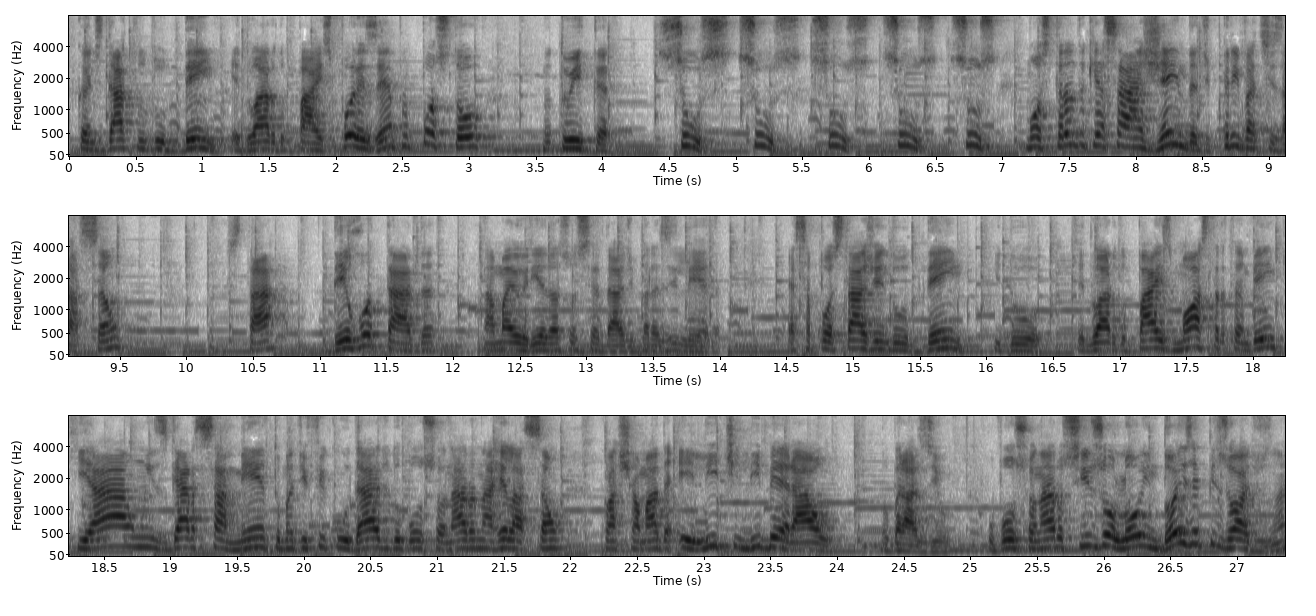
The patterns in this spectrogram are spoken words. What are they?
O candidato do DEM, Eduardo Paes, por exemplo, postou no Twitter SUS, SUS, SUS, SUS, SUS, mostrando que essa agenda de privatização está derrotada na maioria da sociedade brasileira. Essa postagem do DEM e do Eduardo Paes mostra também que há um esgarçamento, uma dificuldade do Bolsonaro na relação com a chamada elite liberal no Brasil. O Bolsonaro se isolou em dois episódios, né?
